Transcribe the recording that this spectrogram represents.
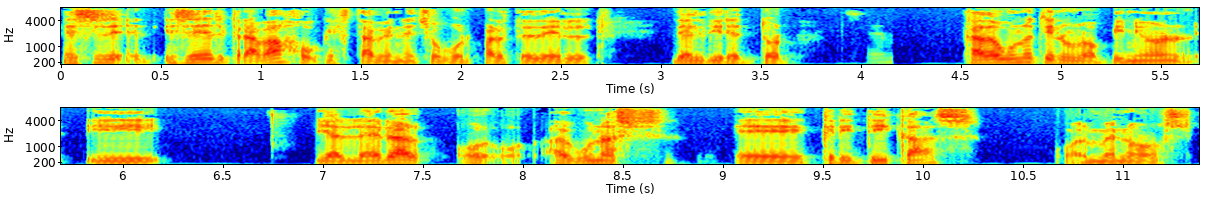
ese, ese es el trabajo que está bien hecho por parte del director. Cada uno tiene una opinión y, y al leer o- algunas eh, críticas, o al menos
